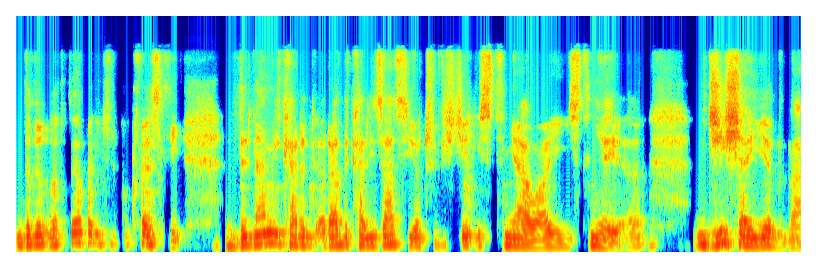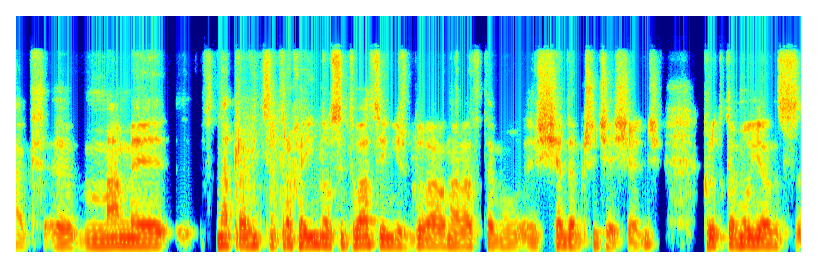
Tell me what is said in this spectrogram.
dotyka Pani kilku kwestii. Dynamika radykalizacji oczywiście istniała i istnieje. Dzisiaj jednak e, mamy na prawicy trochę inną sytuację niż była ona lat temu 7 czy 10. Krótko mówiąc, e,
